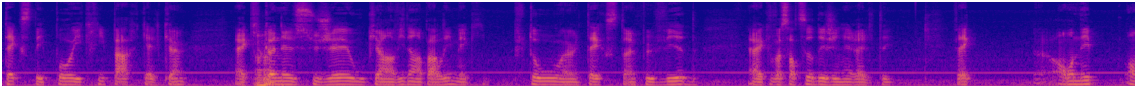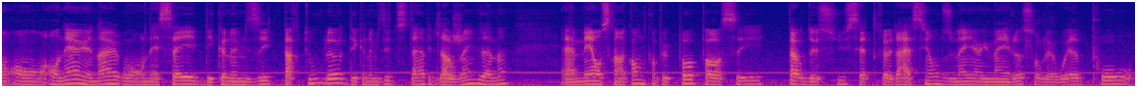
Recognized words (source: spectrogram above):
texte n'est pas écrit par quelqu'un euh, qui Mhm. connaît le sujet ou qui a envie d'en parler, mais qui est plutôt un texte un peu vide euh, qui va sortir des généralités. Fait euh, on est on, on- on est à une ère où on essaie d'économiser partout, là, d'économiser du temps et de l'argent, évidemment. Euh, mais on se rend compte qu'on ne peut pas passer par-dessus cette relation d'humain à humain-là sur le web pour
